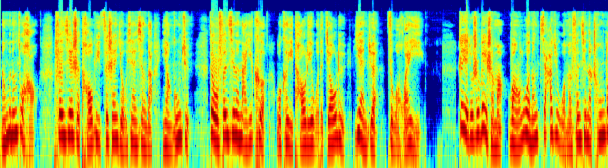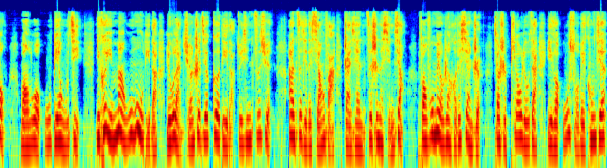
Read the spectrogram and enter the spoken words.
能不能做好。分心是逃避自身有限性的养工具。在我分心的那一刻，我可以逃离我的焦虑、厌倦、自我怀疑。这也就是为什么网络能加剧我们分心的冲动。网络无边无际，你可以漫无目的的浏览全世界各地的最新资讯，按自己的想法展现自身的形象，仿佛没有任何的限制，像是漂流在一个无所谓空间，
